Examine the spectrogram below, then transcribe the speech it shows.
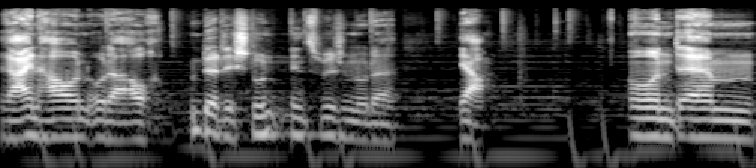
reinhauen oder auch hunderte Stunden inzwischen oder ja. Und ähm,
